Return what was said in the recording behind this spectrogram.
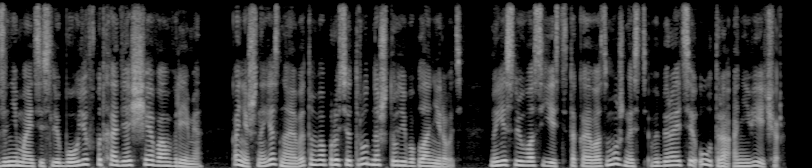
Занимайтесь любовью в подходящее вам время. Конечно, я знаю, в этом вопросе трудно что-либо планировать. Но если у вас есть такая возможность, выбирайте утро, а не вечер.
